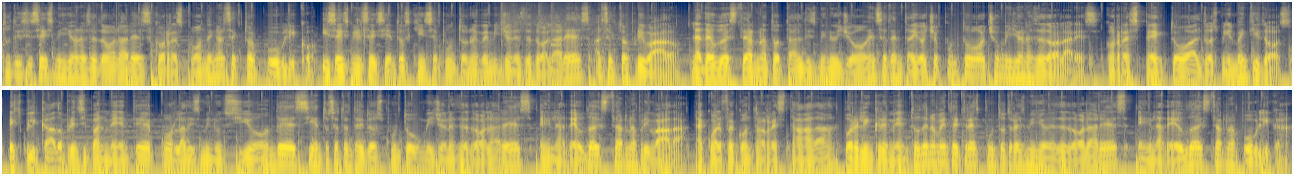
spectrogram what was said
8.216 millones de dólares corresponden al sector público y 6.615.9 millones de dólares al sector privado. La deuda externa total disminuyó en 78.8 millones de dólares con respecto al 2022, explicado principalmente por la disminución de 172.1 millones de dólares en la deuda externa privada, la cual fue contrarrestada por el incremento de 93.3 millones de dólares en la deuda externa pública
